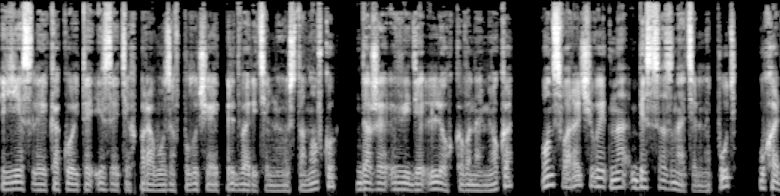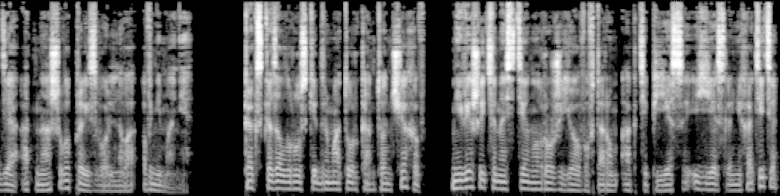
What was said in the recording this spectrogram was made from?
Если какой-то из этих паровозов получает предварительную установку, даже в виде легкого намека, он сворачивает на бессознательный путь, уходя от нашего произвольного внимания. Как сказал русский драматург Антон Чехов, не вешайте на стену ружье во втором акте пьесы, если не хотите,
